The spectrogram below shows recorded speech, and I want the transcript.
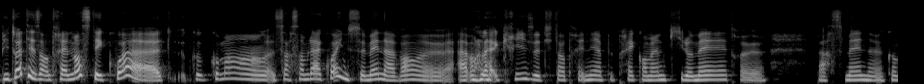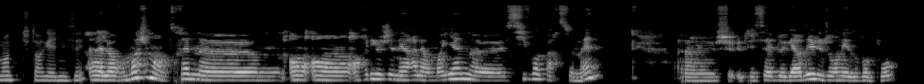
Puis toi, tes entraînements, c'était quoi Comment ça ressemblait à quoi une semaine avant, euh, avant la crise? Tu t'entraînais à peu près combien de kilomètres euh, par semaine? Comment tu t'organisais? Alors moi, je m'entraîne euh, en, règle générale en moyenne six fois par semaine. J'essaie de garder une journée de repos.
